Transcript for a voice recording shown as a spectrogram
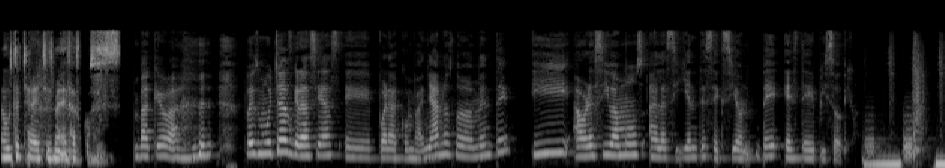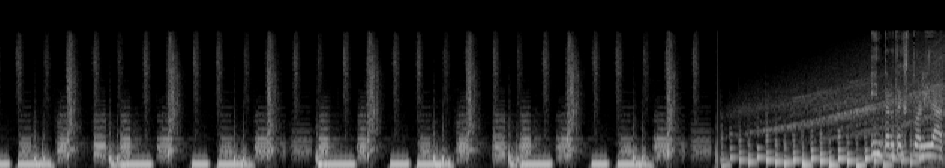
Me gusta echar el chisme de esas cosas. Va que va. Pues muchas gracias eh, por acompañarnos nuevamente y ahora sí vamos a la siguiente sección de este episodio. Intertextualidad.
